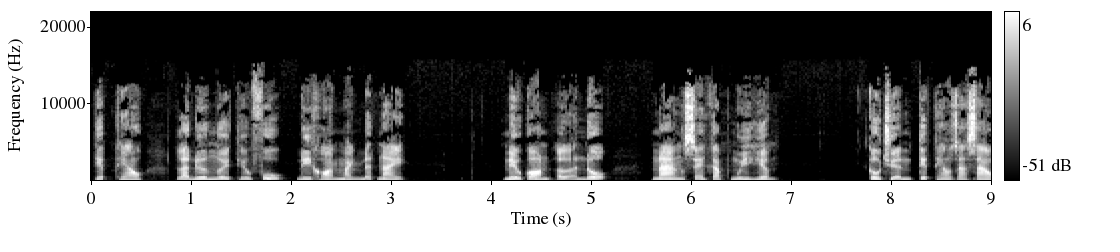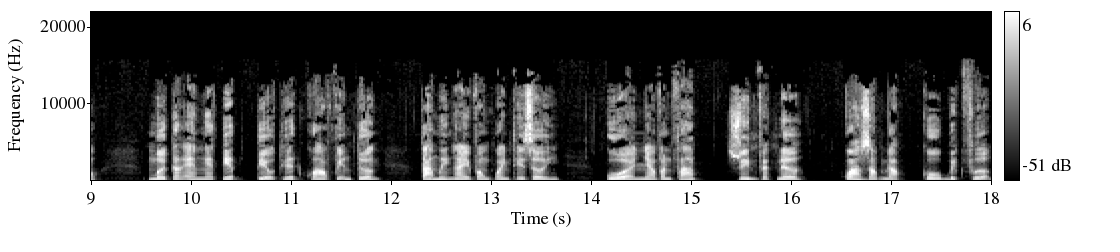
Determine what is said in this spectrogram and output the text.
tiếp theo là đưa người thiếu phụ đi khỏi mảnh đất này. Nếu còn ở Ấn Độ, nàng sẽ gặp nguy hiểm. Câu chuyện tiếp theo ra sao? Mời các em nghe tiếp tiểu thuyết khoa học viễn tưởng 80 ngày vòng quanh thế giới của nhà văn Pháp Jean Wagner qua giọng đọc cô Bích Phượng.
